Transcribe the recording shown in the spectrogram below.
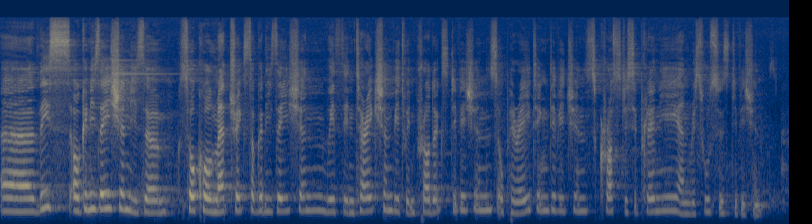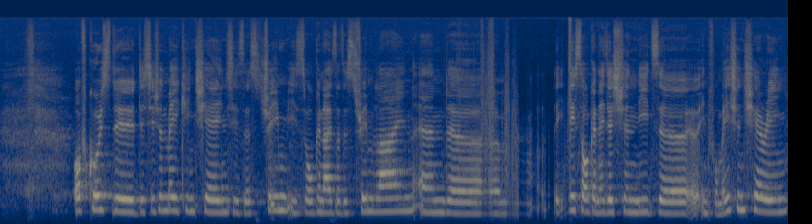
Uh, this organization is a so-called matrix organization with interaction between products divisions, operating divisions, cross-disciplinary and resources divisions. Of course, the decision-making chain is a stream is organized as a streamline, and uh, um, this organization needs uh, information sharing,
